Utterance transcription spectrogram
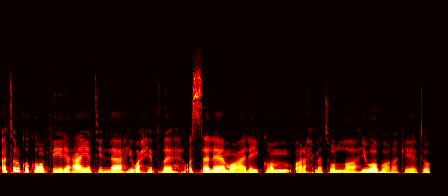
أترككم في رعاية الله وحفظه والسلام عليكم ورحمة الله وبركاته.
